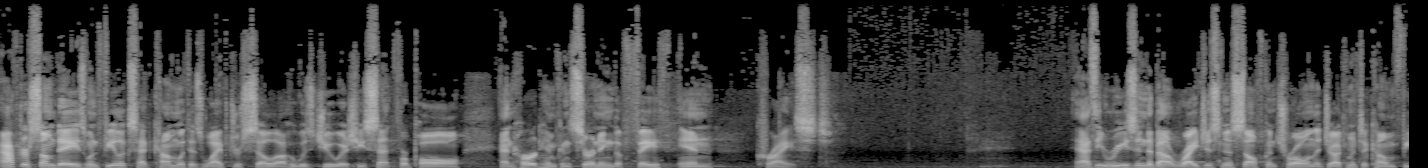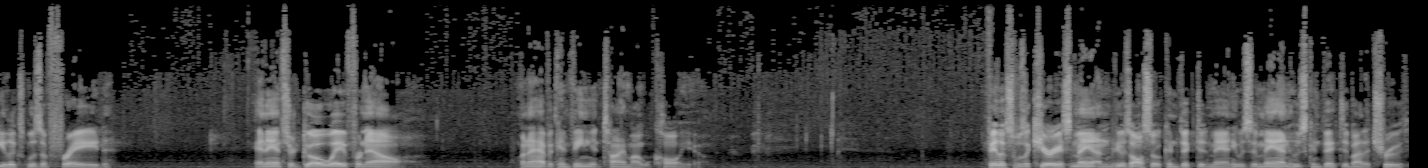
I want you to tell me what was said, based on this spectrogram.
After some days, when Felix had come with his wife Drusilla, who was Jewish, he sent for Paul and heard him concerning the faith in Christ. As he reasoned about righteousness, self control, and the judgment to come, Felix was afraid and answered, Go away for now. When I have a convenient time, I will call you. Felix was a curious man, but he was also a convicted man. He was a man who's convicted by the truth.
